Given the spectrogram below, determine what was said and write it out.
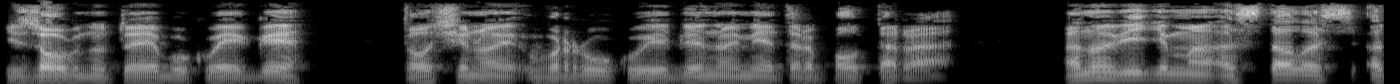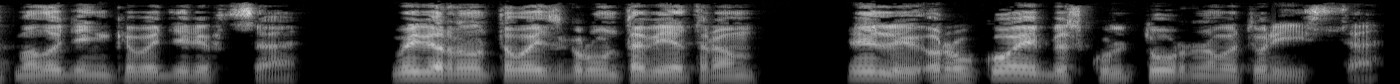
изогнутое буквой «Г», толщиной в руку и длиной метра полтора. Оно, видимо, осталось от молоденького деревца, вывернутого из грунта ветром или рукой бескультурного туриста.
